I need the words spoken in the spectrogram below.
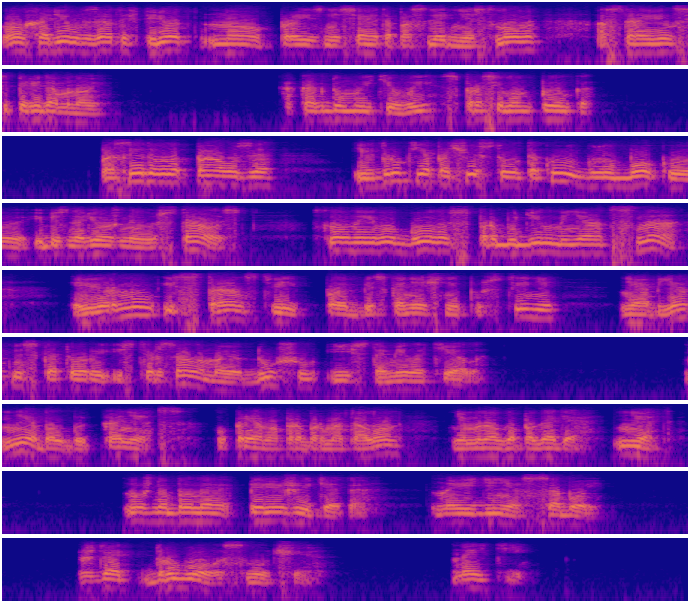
Он ходил взад и вперед, но, произнеся это последнее слово, остановился передо мной. «А как думаете вы?» — спросил он пылко. Последовала пауза, и вдруг я почувствовал такую глубокую и безнадежную усталость, словно его голос пробудил меня от сна и вернул из странствий по бесконечной пустыне, необъятность которой истерзала мою душу и истомила тело. «Не был бы конец», — упрямо пробормотал он, немного погодя. «Нет. Нужно было пережить это наедине с собой. Ждать другого случая. Найти».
